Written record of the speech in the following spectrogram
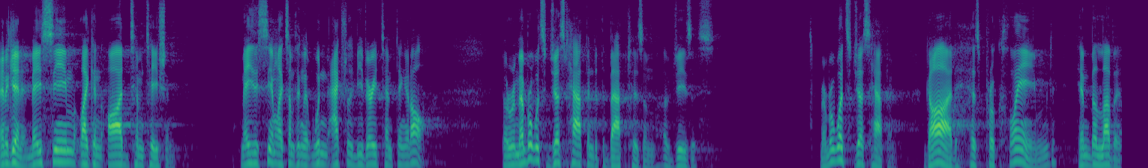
And again, it may seem like an odd temptation. It may seem like something that wouldn't actually be very tempting at all. But remember what's just happened at the baptism of Jesus. Remember what's just happened. God has proclaimed him beloved.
